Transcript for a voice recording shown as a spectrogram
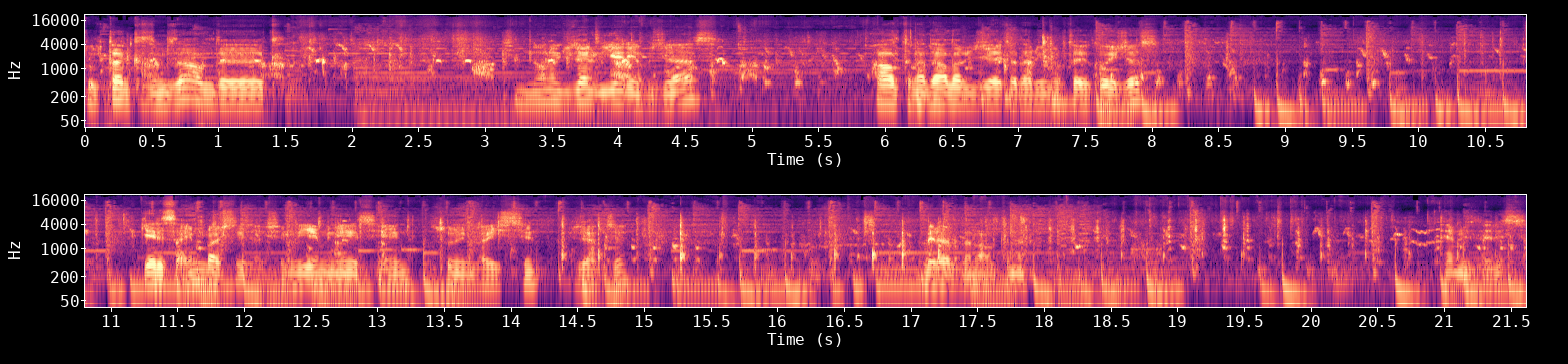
Sultan kızımızı aldık. Şimdi ona güzel bir yer yapacağız. Altına da alabileceği kadar yumurtayı koyacağız. Geri sayım başlayacak. Şimdi yemini yesin, suyunu da içsin güzelce. Birazdan altını temizleriz.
